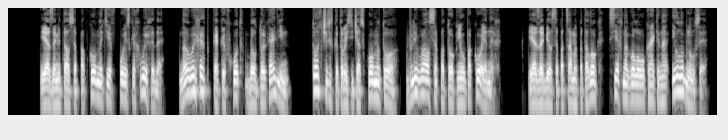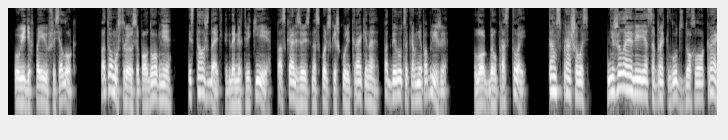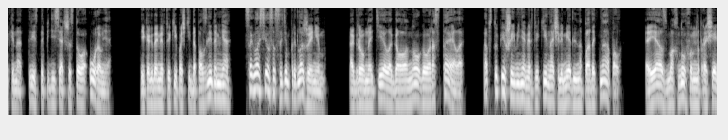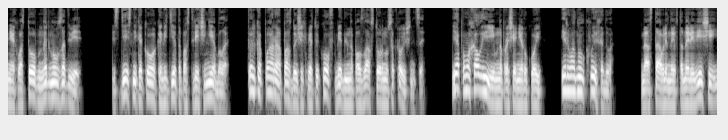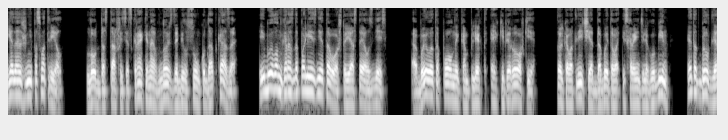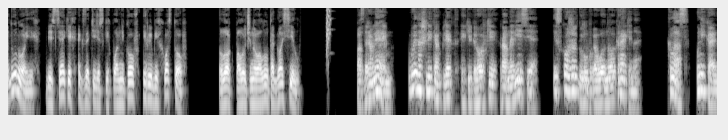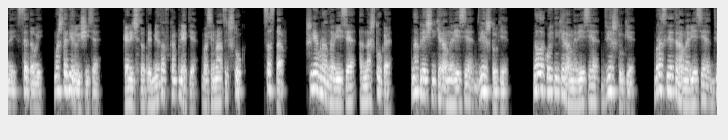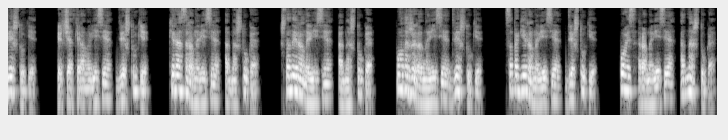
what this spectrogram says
Я заметался по комнате в поисках выхода, но выход, как и вход, был только один. Тот, через который сейчас в комнату вливался поток неупокоенных. Я забился под самый потолок, сев на голову Кракена и улыбнулся, увидев появившийся лог. Потом устроился поудобнее и стал ждать, когда мертвяки, поскальзываясь на скользкой шкуре Кракена, подберутся ко мне поближе. Лог был простой. Там спрашивалось, не желаю ли я собрать лут сдохлого Кракена 356 уровня. И когда мертвяки почти доползли до меня, согласился с этим предложением. Огромное тело головоногого растаяло, обступившие меня мертвяки начали медленно падать на пол, а я, взмахнув им на прощание хвостом, нырнул за дверь. Здесь никакого комитета по встрече не было, только пара опаздывающих мертвяков медленно ползла в сторону сокровищницы. Я помахал и им на прощание рукой и рванул к выходу. На оставленные в тоннеле вещи я даже не посмотрел. Лут, доставшийся с Кракена, вновь забил сумку до отказа, и был он гораздо полезнее того, что я оставил здесь. А был это полный комплект экипировки. Только в отличие от добытого из хранителя глубин, этот был для двуногих, без всяких экзотических плавников и рыбьих хвостов. Лог полученного лута гласил: Поздравляем! Вы нашли комплект экипировки равновесия из кожи глубоководного кракена. Класс уникальный, сетовый, масштабирующийся. Количество предметов в комплекте 18 штук. Состав Шлем равновесия – одна штука. Наплечники равновесия – две штуки. Налокотники равновесия – две штуки. Браслеты равновесия – две штуки. Перчатки равновесия – две штуки. Кираса равновесия – одна штука. Штаны равновесия – одна штука. Поножи равновесия – две штуки. Сапоги равновесия – две штуки. Пояс равновесия – одна штука.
